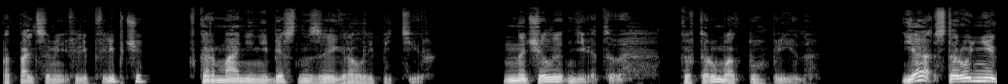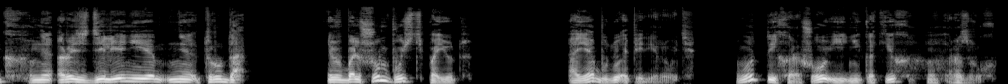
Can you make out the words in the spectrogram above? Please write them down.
Под пальцами Филиппа Филипповича в кармане небесно заиграл репетир. Начало девятого, ко второму акту приюда. Я сторонник разделения труда. В большом пусть поют, а я буду оперировать. Вот и хорошо, и никаких разрух.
